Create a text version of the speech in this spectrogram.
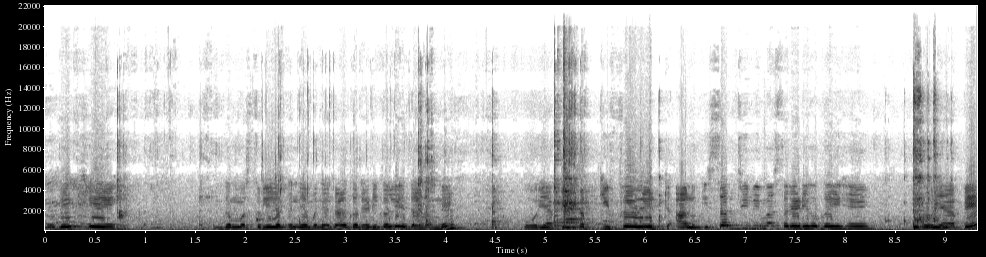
तो देखिए एकदम मस्त लीला धनिया बनिया डालकर रेडी कर लिए दाल हमने। और यहाँ पे सबकी फेवरेट आलू की सब्ज़ी भी मस्त रेडी हो गई है। और यहाँ पे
